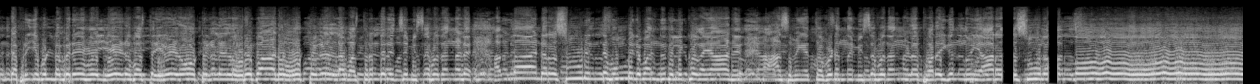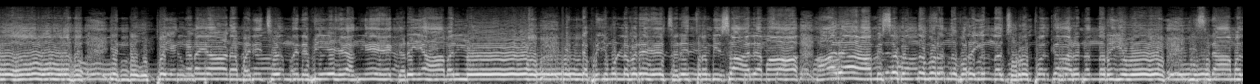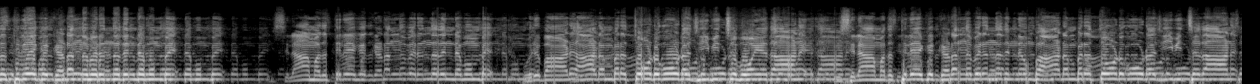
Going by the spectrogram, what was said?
എന്റെ പ്രിയമുള്ളവരെ ഏഴ് വസ്ത്ര ഏഴ് ഓട്ടുകളുള്ള ഒരുപാട് ഓട്ടുകളുള്ള വസ്ത്രം ധരിച്ച് മിസബദങ്ങൾ അള്ളാന്റെ റസൂലിന്റെ മുമ്പിൽ വന്ന് നിൽക്കുകയാണ്. ആ സമയത്ത് അവിടുന്ന് മിസബദങ്ങൾ പറയുന്നു യാ റസൂലല്ലോ. എന്റെ ഉപ്പ എങ്ങനെയാണ് മരിച്ചെന്ന് നബിയെ അങ്ങേക്കറിയാമല്ലോ. എന്റെ പ്രിയമുള്ളവരെ ചരിത്രം വിശാലമാ. ആരാ മിസമെന്ന് പറഞ്ഞ് പറയുന്ന ചെറുപ്പക്കാരൻ എന്നറിയുവോ ഇസ്ലാം മതത്തിലേക്ക് കടന്നു വരുന്നതിന്റെ മുമ്പേ ഇസ്ലാം മതത്തിലേക്ക് കടന്നു വരുന്നതിന്റെ മുമ്പേ ഒരുപാട് ആഡംബരത്തോടുകൂടെ ജീവിച്ചു പോയതാണ്. ഇസ്ലാം മതത്തിലേക്ക് കടന്നു വരുന്നതിന്റെ മുമ്പ് ആഡംബരത്തോടുകൂടെ ജീവിച്ചതാണ്.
